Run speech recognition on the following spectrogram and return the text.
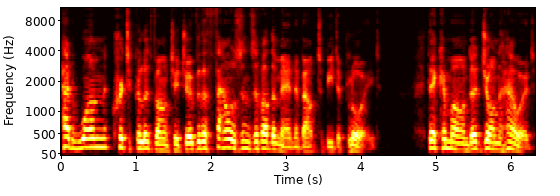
had one critical advantage over the thousands of other men about to be deployed. Their commander, John Howard,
